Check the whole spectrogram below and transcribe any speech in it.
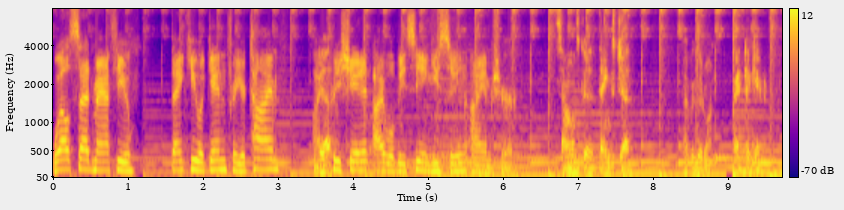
well said, Matthew. Thank you again for your time. I yep. appreciate it. I will be seeing you soon, I am sure. Sounds good. Thanks, Jed. Have a good one. All right, take care.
